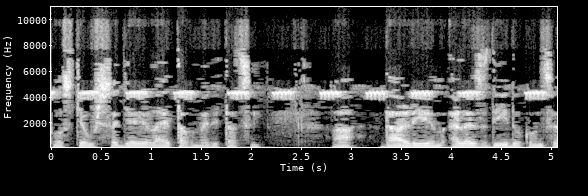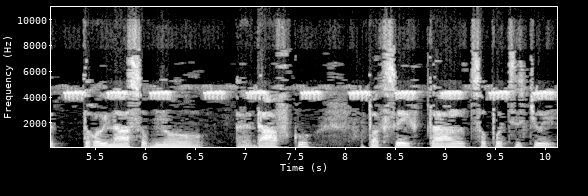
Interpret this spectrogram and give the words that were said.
prostě už seděli léta v meditaci a dali jim LSD dokonce trojnásobnou dávku a pak se jich ptal, co pocitují.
